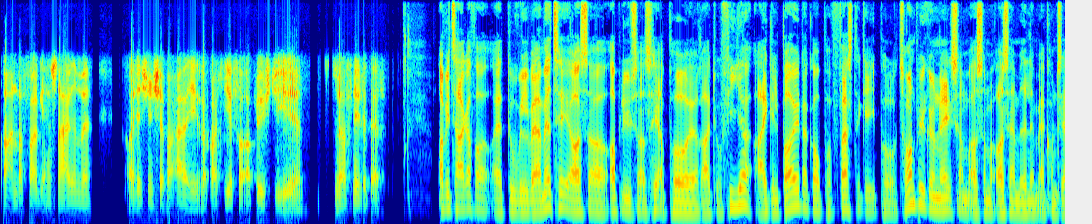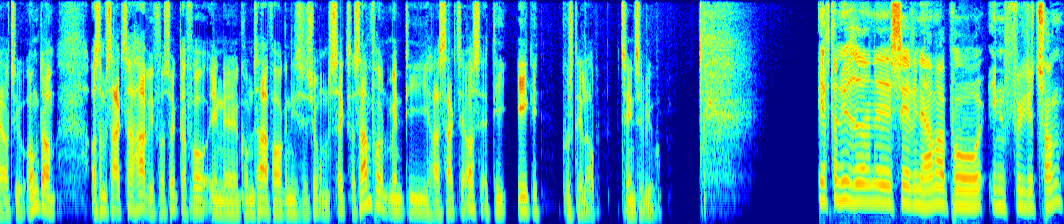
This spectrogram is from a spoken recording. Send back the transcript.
og andre folk, jeg har snakket med. Og det synes jeg bare øh, var godt lige at få oplyst i øh, den offentlige debat. Og vi takker for, at du vil være med til os at oplyse os her på øh, Radio 4. Ejgil Bøje, der går på 1. G på Tornby Gymnasium, og som også er medlem af Konservativ Ungdom. Og som sagt, så har vi forsøgt at få en øh, kommentar fra organisationen Sex og Samfund, men de har sagt til os, at de ikke kunne stille op til interview. Efter nyhederne ser vi nærmere på en følgetong,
